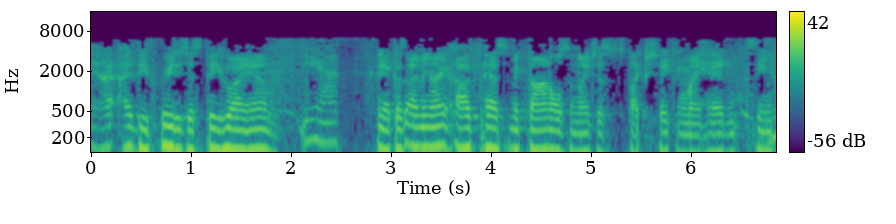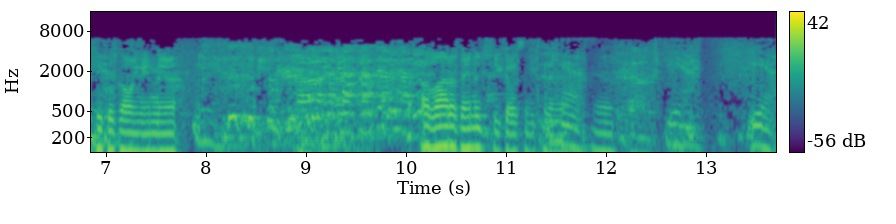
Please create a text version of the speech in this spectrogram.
Yeah, I'd be free to just be who I am. Yes. Yeah, because I mean, I I pass McDonald's and I just like shaking my head, seeing people going in there. A lot of energy goes into that. Yeah. Yeah. Yeah. Yeah.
